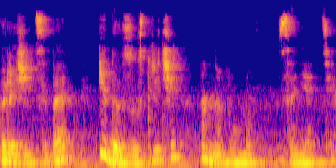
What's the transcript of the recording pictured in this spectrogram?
Бережіть себе і до зустрічі на новому занятті.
